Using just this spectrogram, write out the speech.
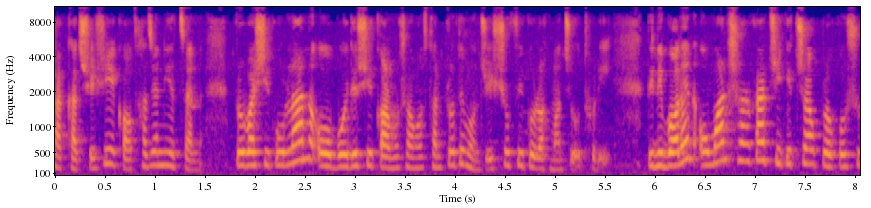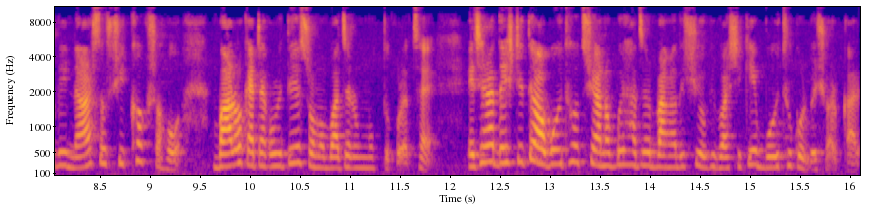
সাক্ষাৎ শেষে কথা জানিয়েছেন প্রবাসী কল্যাণ ও বৈদেশিক কর্মসংস্থান প্রতিমন্ত্রী শফিকুর রহমান চৌধুরী। তিনি বলেন, ওমান সরকার চিকিৎসক, প্রকৌশলী, নার্স ও শিক্ষক সহ বারো ক্যাটাগরিতে শ্রমবাজার উন্মুক্ত করেছে। এছাড়া দেশটিতে অবৈধ ছিয়ানব্বই হাজার বাংলাদেশি অভিবাসীকে বৈধ করবে সরকার।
